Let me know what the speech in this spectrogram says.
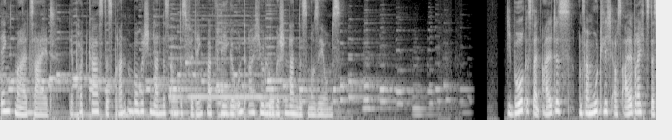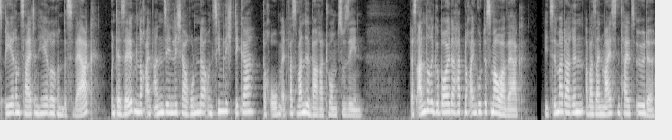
Denkmalzeit, der Podcast des Brandenburgischen Landesamtes für Denkmalpflege und Archäologischen Landesmuseums. Die Burg ist ein altes und vermutlich aus Albrechts des Bärenzeiten herrührendes Werk und derselben noch ein ansehnlicher, runder und ziemlich dicker, doch oben etwas wandelbarer Turm zu sehen. Das andere Gebäude hat noch ein gutes Mauerwerk, die Zimmer darin aber seien meistenteils öde,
